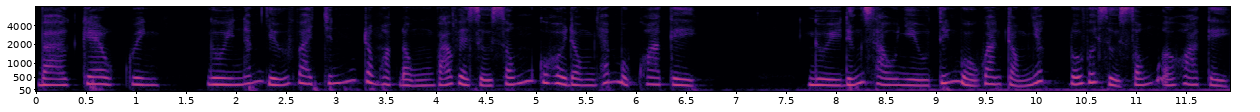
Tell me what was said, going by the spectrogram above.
Bà Gail Queen, người nắm giữ vai chính trong hoạt động bảo vệ sự sống của Hội đồng Giám mục Hoa Kỳ. Người đứng sau nhiều tiến bộ quan trọng nhất đối với sự sống ở Hoa Kỳ.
